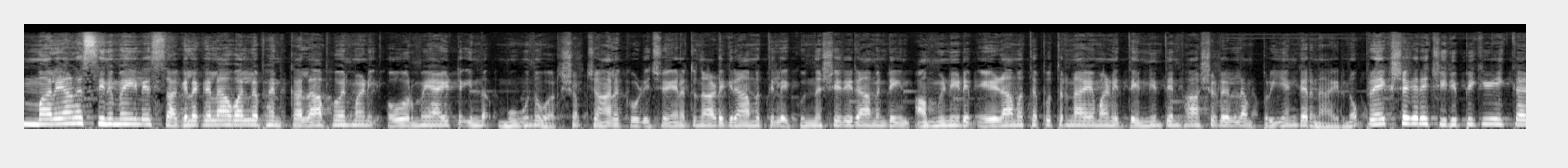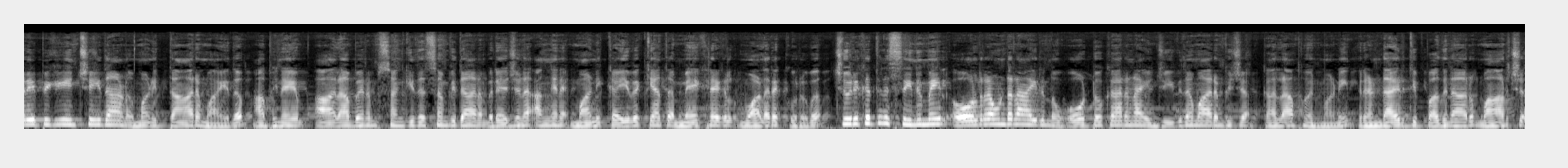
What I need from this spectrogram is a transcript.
മലയാള സിനിമയിലെ സകല കലാവല്ലഭൻ കലാഭവൻ മണി ഓർമ്മയായിട്ട് ഇന്ന് മൂന്ന് വർഷം. ചാലക്കുടി ചേനത്തുനാട് ഗ്രാമത്തിലെ കുന്നശ്ശേരി രാമന്റെയും അമ്മിണിയുടെയും ഏഴാമത്തെ പുത്രനായ മണി തെന്നിന്ത്യൻ ഭാഷകളിലെല്ലാം പ്രിയങ്കരനായിരുന്നു. പ്രേക്ഷകരെ ചിരിപ്പിക്കുകയും കരയിപ്പിക്കുകയും ചെയ്താണ് മണി താരമായത്. അഭിനയം ആലാപനം സംഗീത സംവിധാനം രചന അങ്ങനെ മണി കൈവയ്ക്കാത്ത മേഖലകൾ വളരെ കുറവ്. ചുരുക്കത്തിൽ സിനിമയിൽ ഓൾറൗണ്ടർ ആയിരുന്നു ഓട്ടോക്കാരനായി ജീവിതം ആരംഭിച്ച കലാഭവൻ മണി. രണ്ടായിരത്തി പതിനാറ്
